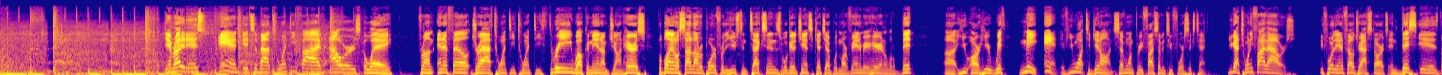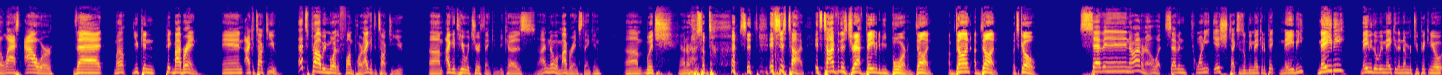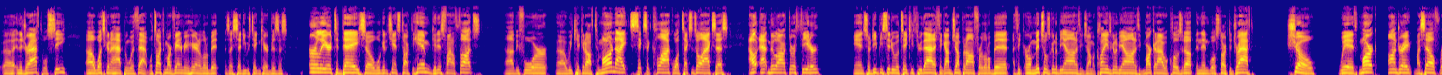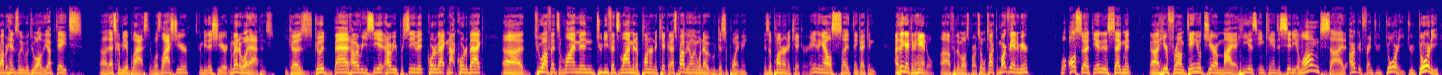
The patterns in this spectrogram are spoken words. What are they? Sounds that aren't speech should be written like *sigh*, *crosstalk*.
Damn right it is. And it's about 25 hours away from NFL Draft 2023. Welcome in. I'm John Harris, football analyst, sideline reporter for the Houston Texans. We'll get a chance to catch up with Marc Vandermeer here in a little bit. Uh, you are here with me. And if you want to get on, 713 572 4610, you got 25 hours before the NFL draft starts. And this is the last hour that, well, you can pick my brain and I can talk to you. That's probably more the fun part. I get to talk to you. Um, I get to hear what you're thinking because I know what my brain's thinking. Um, which I don't know. *laughs* Sometimes it's, it's just time. It's time for this draft baby to be born. I'm done. I'm done. I'm done. Let's go. Seven. I don't know what seven twenty ish. Texas will be making a pick. Maybe. Maybe. Maybe they'll be making the number two pick in the, uh, in the draft. We'll see uh, what's going to happen with that. We'll talk to Marc Vandermeer here in a little bit. As I said, he was taking care of business earlier today, so we'll get a chance to talk to him, get his final thoughts uh, before uh, we kick it off tomorrow night, six o'clock. Well, Texans All Access out at Miller Outdoor Theater. And so Deepi Sidhu will take you through that. I think I'm jumping on for a little bit. I think Earl Mitchell's going to be on. I think John McClain's going to be on. I think Mark and I will close it up, and then we'll start the draft show with Mark, Andre, myself, Robert Hensley will do all the updates. Uh, that's going to be a blast. It was last year. It's going to be this year, no matter what happens. Because good, bad, however you see it, however you perceive it, quarterback, not quarterback, uh, two offensive linemen, two defensive linemen, a punter and a kicker. That's probably the only one that would disappoint me is a punter and a kicker. Anything else, I think I can, I think I can handle uh, for the most part. So we'll talk to Marc Vandermeer. We'll also at the end of this segment uh, hear from Daniel Jeremiah. He is in Kansas City alongside our good friend Drew Dougherty. Drew Dougherty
